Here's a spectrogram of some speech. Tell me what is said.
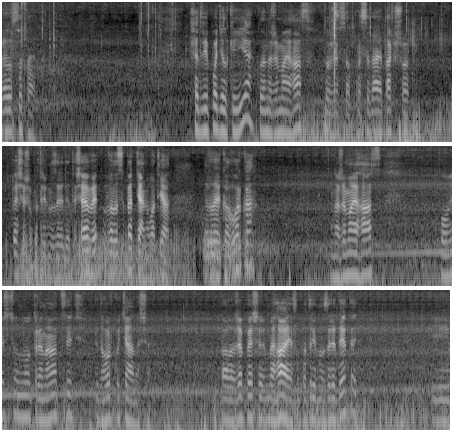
велосипед. Ще дві поділки є, коли нажимаю газ, то вже все просідає так, що пише, що потрібно зарядити. Ще велосипед тягне. От я невелика горка, нажимаю газ повністю, ну 13 під горку тягне ще. Але вже пише, мигає, що потрібно зарядити. І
